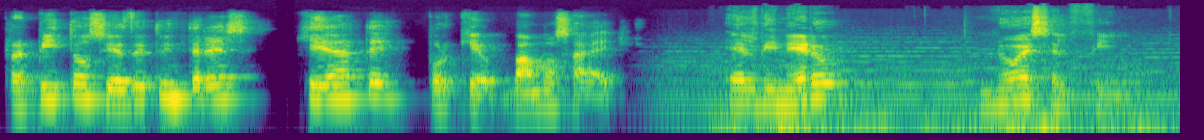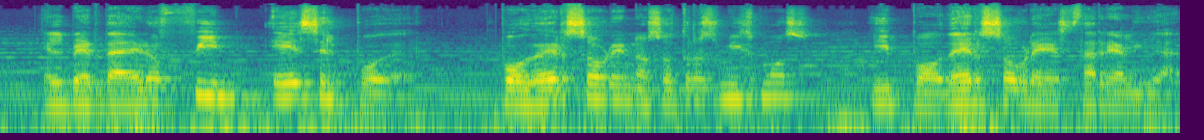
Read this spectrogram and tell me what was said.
repito, si es de tu interés, quédate porque vamos a ello. El dinero no es el fin el verdadero fin es el poder, poder sobre nosotros mismos y poder sobre esta realidad.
